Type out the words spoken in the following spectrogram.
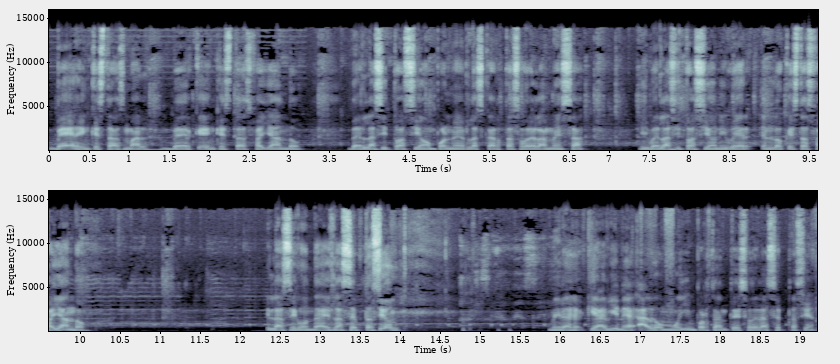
ver en qué estás mal, ver en qué estás fallando, ver la situación, poner las cartas sobre la mesa y ver la situación y ver en lo que estás fallando. La segunda es la aceptación. Mira, aquí viene algo muy importante, eso de la aceptación.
